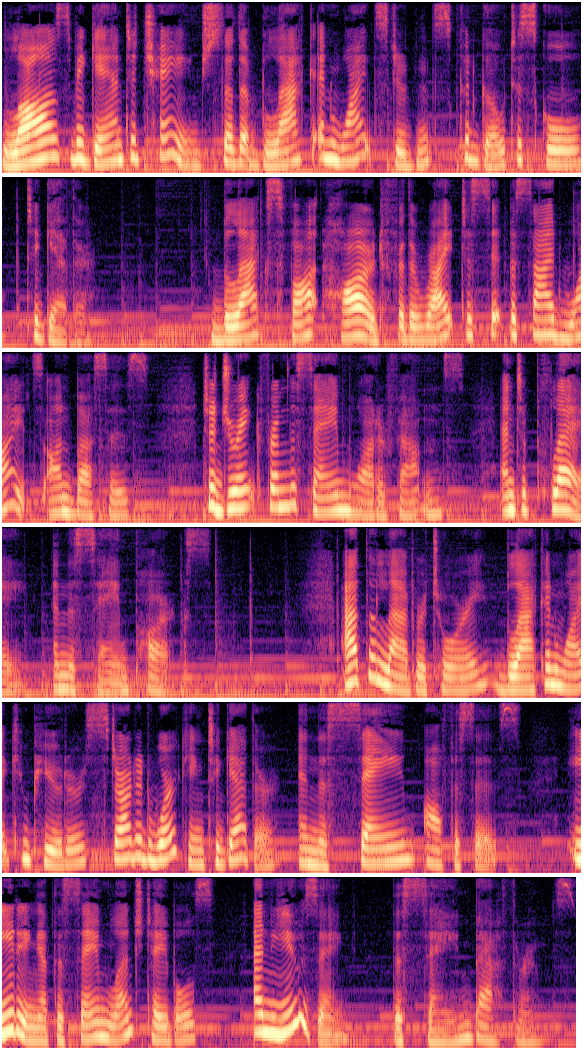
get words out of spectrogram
laws began to change so that black and white students could go to school together. Blacks fought hard for the right to sit beside whites on buses, to drink from the same water fountains, and to play in the same parks. At the laboratory, black and white computers started working together in the same offices, eating at the same lunch tables, and using the same bathrooms.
